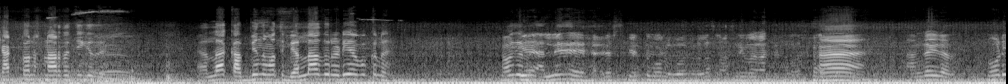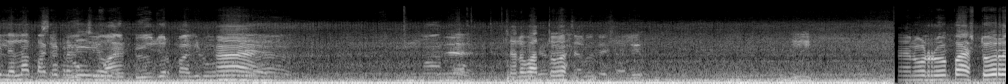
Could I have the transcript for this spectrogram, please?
ಕೆಟ್ಟ ಹೊಲಸ್ ನಾರ್ತೈತಿ ಈಗ ಇದು ಎಲ್ಲ ಕಬ್ಬಿಂದ ಮತ್ತೆ ಬೆಲ್ಲ ಅದು ರೆಡಿ ಆಗ್ಬೇಕಲ್ಲ. ಹೌದಿಲ್ಲ? ಅಲ್ಲೇ. ಹಾಂ ಅದು. ನೋಡಿ ಇಲ್ಲೆಲ್ಲ ಪಾಕೆಟ್ ರೆಡಿ ಡ್ಯೂಜರ್ ಪಾಕಿಟ್ ಹಾ. ಚಲೋ ಆತು. ನೋಡ್ರಪ್ಪ ಸ್ಟೋರ್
